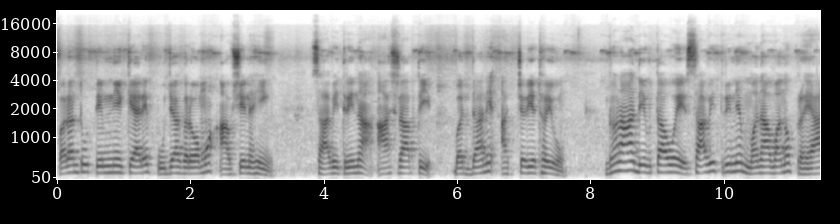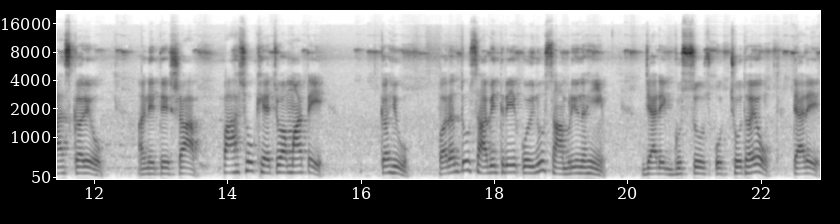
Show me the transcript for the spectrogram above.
પરંતુ તેમની ક્યારે પૂજા કરવામાં આવશે નહીં. સાવિત્રીના આ શ્રાપથી બધાને આશ્ચર્ય થયું. ઘણા દેવતાઓએ સાવિત્રીને મનાવવાનો પ્રયાસ કર્યો અને તે શ્રાપ પાછો ખેંચવા માટે કહ્યું પરંતુ સાવિત્રીએ કોઈનું સાંભળ્યું નહીં. જ્યારે ગુસ્સો ઓછો થયો, ત્યારે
